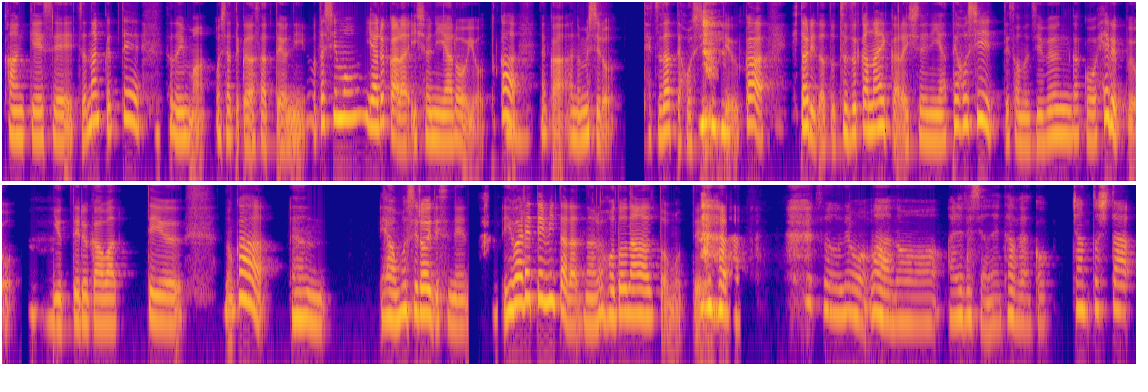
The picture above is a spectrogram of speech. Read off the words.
関係性じゃなくて、その今おっしゃってくださったように、私もやるから一緒にやろうよとか、うん、なんかあのむしろ手伝ってほしいっていうか、一人だと続かないから一緒にやってほしいってその自分がこうヘルプを言ってる側っていうのが、うん、いや面白いですね。言われてみたらなるほどなと思って。そう、でも、まあ、あのあれですよね。多分、こう、ちゃんとした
